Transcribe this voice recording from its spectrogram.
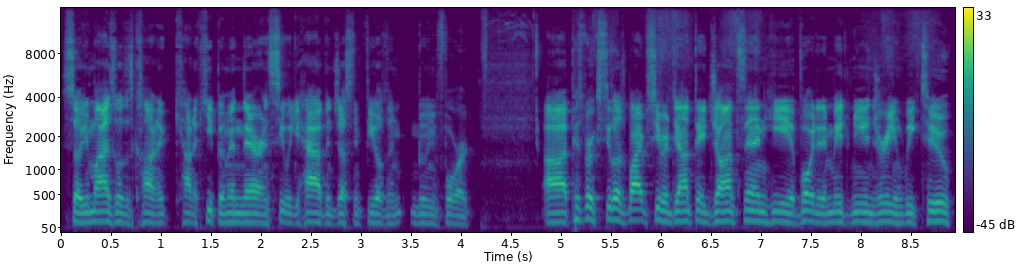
So you might as well just kind of kind of keep him in there and see what you have in Justin Fields and moving forward. Uh, Pittsburgh Steelers wide receiver Diontae Johnson. He avoided a major knee injury in Week Two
